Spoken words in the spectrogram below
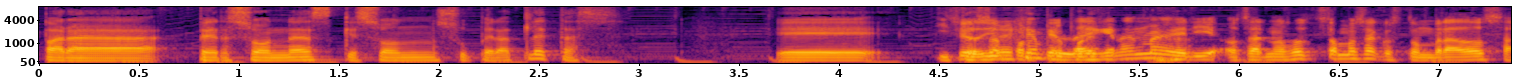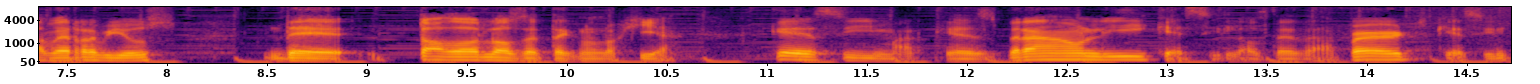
para personas que son superatletas. Eh, y te ejemplo. La gran mayoría, o sea, nosotros estamos acostumbrados a ver reviews de todos los de tecnología. Que si Marques Brownlee, que si los de The Verge, que si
